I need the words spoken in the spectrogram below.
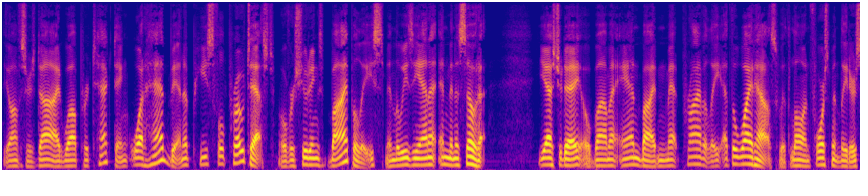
The officers died while protecting what had been a peaceful protest over shootings by police in Louisiana and Minnesota. Yesterday, Obama and Biden met privately at the White House with law enforcement leaders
